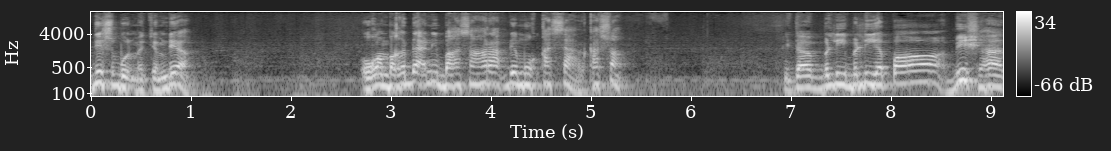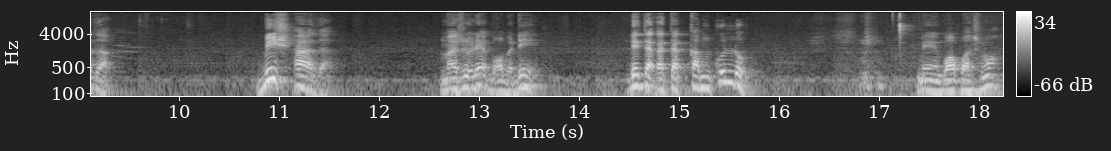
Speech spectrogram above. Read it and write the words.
Dia sebut macam dia. Orang Baghdad ni bahasa Arab dia mukasar kasar. Kita beli-beli apa? Bish hadha bish hadha. Maksud dia berapa dia dia tak kata kam kullu. Ni berapa semua.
